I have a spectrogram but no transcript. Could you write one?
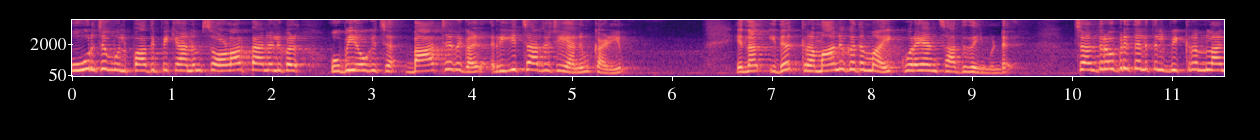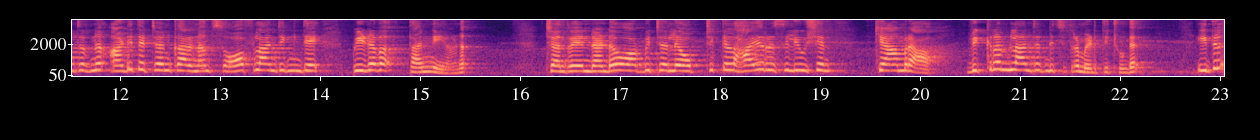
ഊർജം ഉൽപ്പാദിപ്പിക്കാനും സോളാർ പാനലുകൾ ഉപയോഗിച്ച് ബാറ്ററികൾ റീചാർജ് ചെയ്യാനും കഴിയും. എന്നാൽ ഇത് ക്രമാനുഗതമായി കുറയാൻ സാധ്യതയുമുണ്ട്. ചന്ദ്രോപരിതലത്തിൽ വിക്രം ലാൻഡറിന് അടിതെറ്റാൻ കാരണം സോഫ്റ്റ് ലാൻഡിങ്ങിന്റെ പിഴവ് തന്നെയാണ്. ചന്ദ്രയാൻ രണ്ട് ഓർബിറ്ററിലെ optical high resolution camera Vikram ലാൻഡറിന്റെ ചിത്രം എടുത്തിട്ടുണ്ട്. ഇതിൽ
